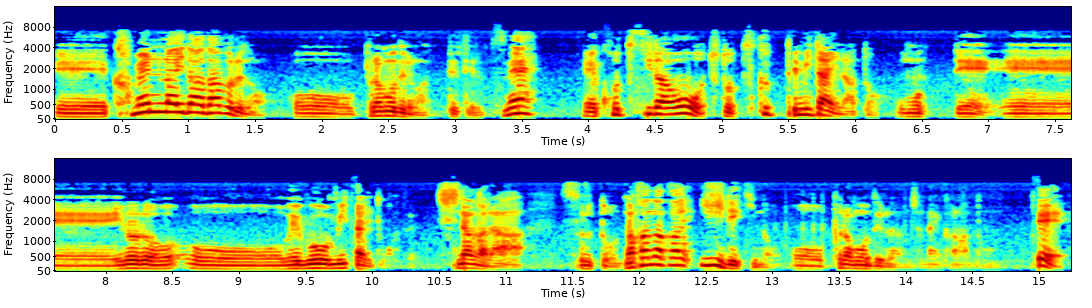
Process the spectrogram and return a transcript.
えー、仮面ライダーダブルのプラモデルが出てるんですね。えーこちらをちょっと作ってみたいなと思って、えー、いろいろおウェブを見たりとかしながらすると、なかなかいい出来のプラモデルなんじゃないかなと思って、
